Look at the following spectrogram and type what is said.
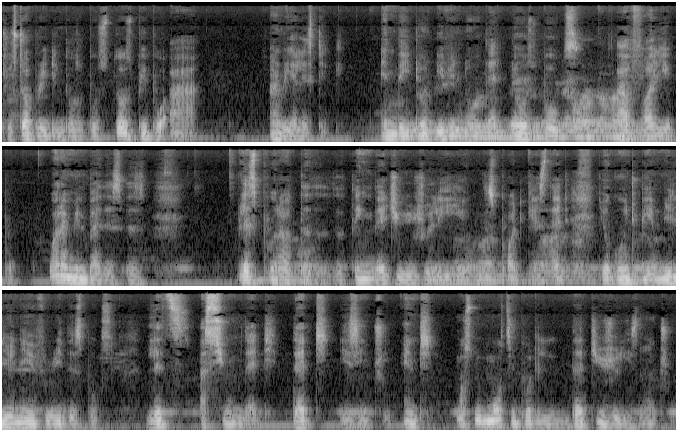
to stop reading those books those people are unrealistic and they don't even know that those books are valuable. What I mean by this is let's put out the, the thing that you usually hear on this podcast that you're going to be a millionaire if you read these books. Let's assume that that isn't true. And most, most importantly, that usually is not true.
